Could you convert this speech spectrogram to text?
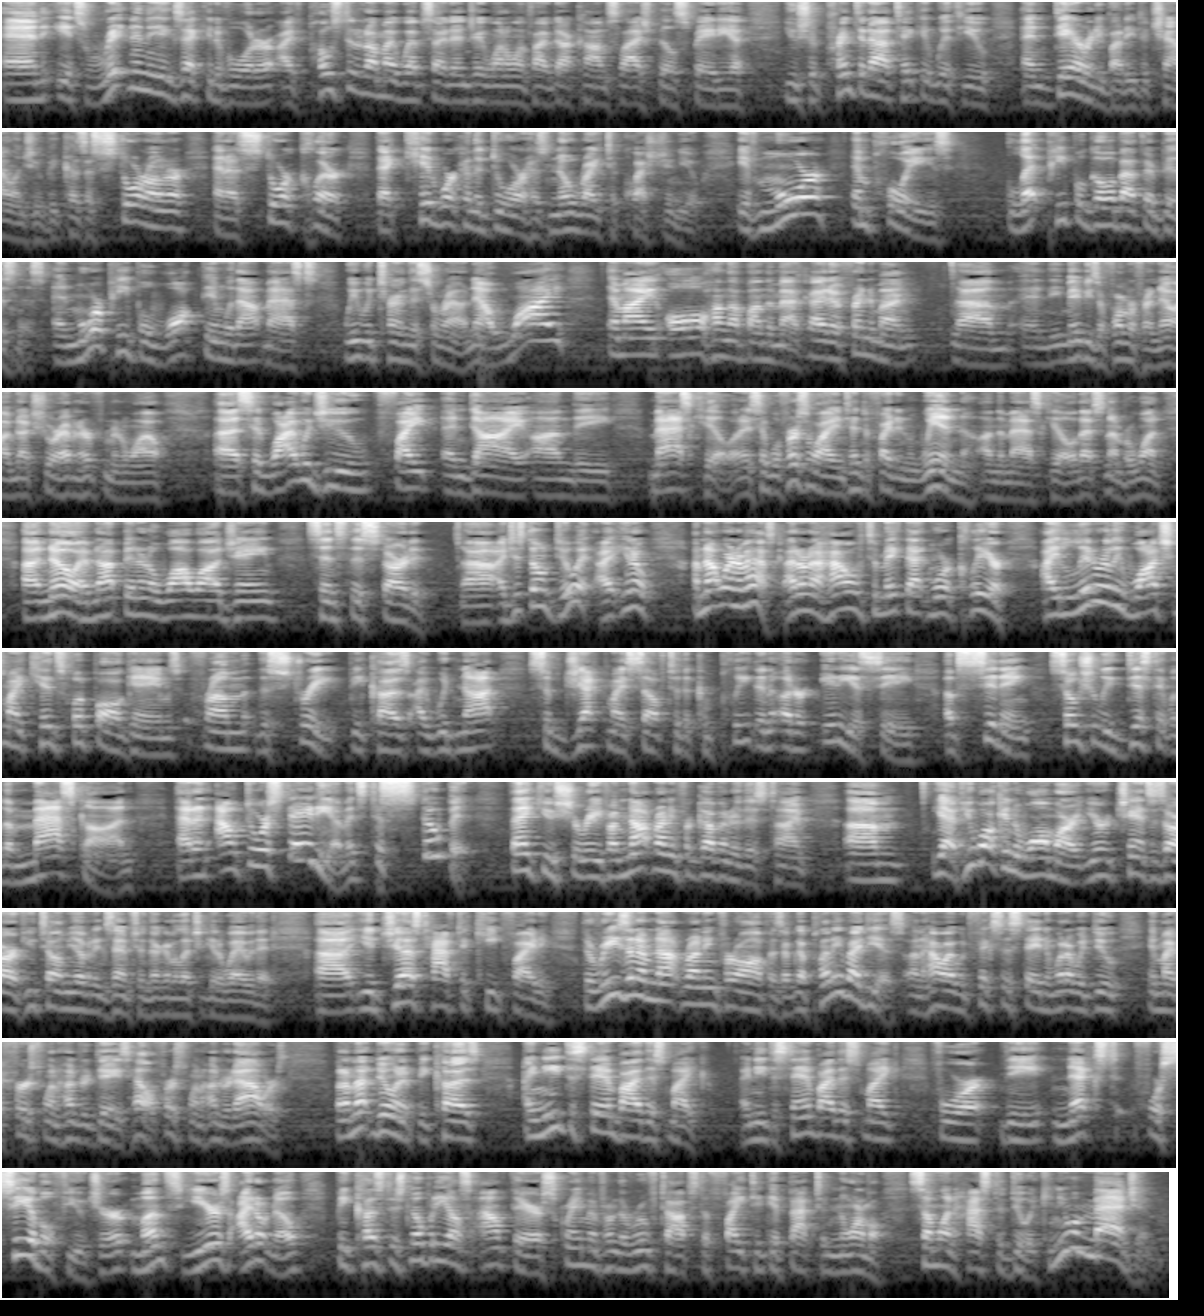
And it's written in the executive order. I've posted it on my website, nj1015.com slash Bill Spadea. You should print it out, take it with you, and dare anybody to challenge you because a store owner and a store clerk, that kid working the door has no right to question you. If more employees let people go about their business and more people walked in without masks, we would turn this around. Now, why am I all hung up on the mask? I had a friend of mine, um, and he, maybe he's a former friend now, I'm not sure, I haven't heard from him in a while, uh, said, Why would you fight and die on the mask hill? And I said, Well, first of all, I intend to fight and win on the mask hill. That's number one. Uh, no, I have not been in a Wawa Jane since this started. Uh, I just don't do it. I, you know, I'm not wearing a mask. I don't know how to make that more clear. I literally watched my kids' football games from the street because I would not subject myself to the complete and utter idiocy of sitting socially distant with a mask on at an outdoor stadium. It's just stupid. Thank you, Sharif. I'm not running for governor this time. Um, yeah, if you walk into Walmart, your chances are, if you tell them you have an exemption, they're going to let you get away with it. Uh, you just have to keep fighting. The reason I'm not running for office, I've got plenty of ideas on how I would fix this state and what I would do in my first 100 days, hell, first 100 hours. But I'm not doing it because I need to stand by this mic. I need to stand by this mic for the next foreseeable future, months, years, I don't know, because there's nobody else out there screaming from the rooftops to fight to get back to normal. Someone has to do it. Can you imagine?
